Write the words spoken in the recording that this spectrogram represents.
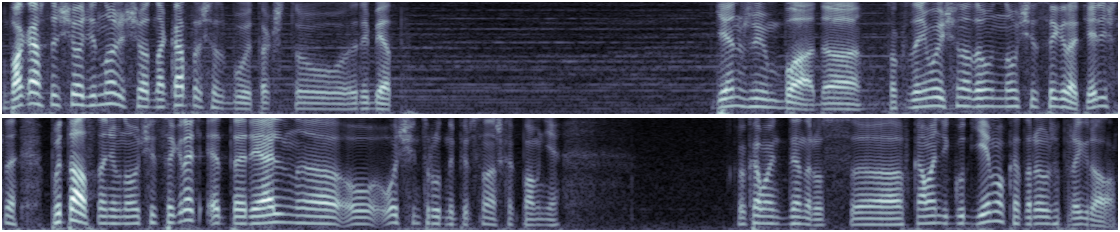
Ну, пока что еще 1-0, еще одна карта сейчас будет, так что, ребят. Генжи имба, да. Только за него еще надо научиться играть. Я лично пытался на нем научиться играть. Это реально очень трудный персонаж, как по мне. В команде Денрус. Э, в команде Good которая уже проиграла.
